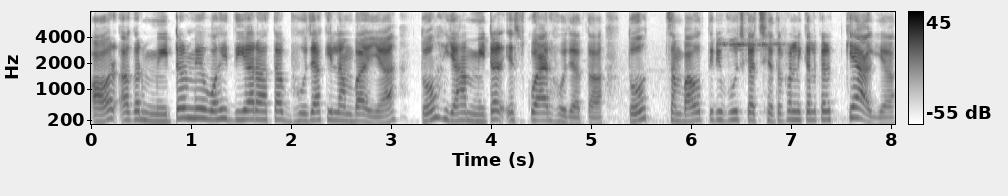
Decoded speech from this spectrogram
और अगर मीटर में वही दिया रहता भुजा की लंबाई या तो यहाँ मीटर स्क्वायर हो जाता। तो संभाव त्रिभुज का क्षेत्रफल निकल कर क्या आ गया?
